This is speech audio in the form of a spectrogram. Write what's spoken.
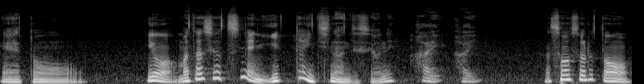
えっ、と要は私は常に1対1なんですよね。はいはいそうすると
